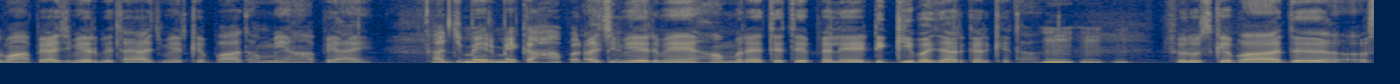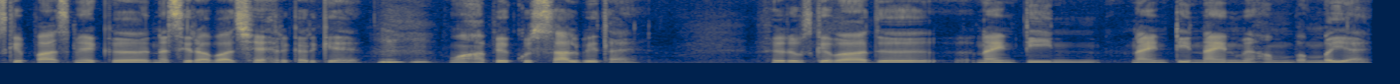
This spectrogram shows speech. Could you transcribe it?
वहाँ पे अजमेर बिताया अजमेर के बाद हम यहाँ पे आए। अजमेर में कहाँ पर अजमेर में हम रहते थे पहले डिग्गी बाज़ार करके था। हम्म, हम्म, हम्म। फिर उसके बाद उसके पास में एक नसीराबाद शहर करके है। वहाँ पे कुछ साल बिताए। फिर उसके बाद 1999 में हम बम्बई आए।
